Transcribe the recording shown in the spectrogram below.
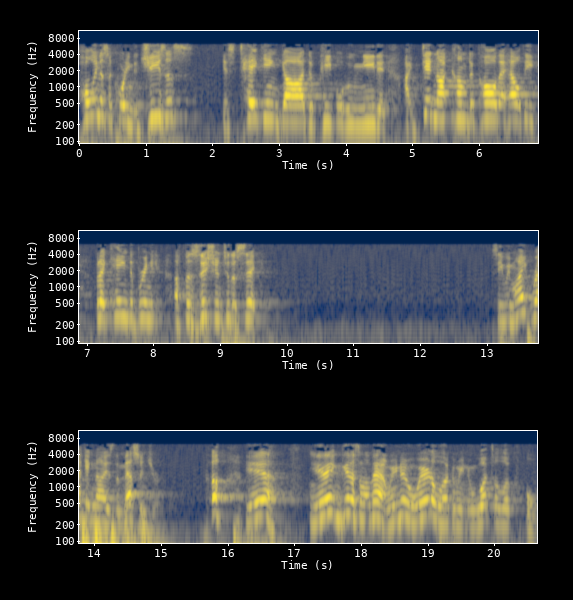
Holiness according to Jesus is taking God to people who need it. I did not come to call the healthy, but I came to bring a physician to the sick. See, we might recognize the messenger. Oh, yeah, you didn't get us on that. We knew where to look and we knew what to look for.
